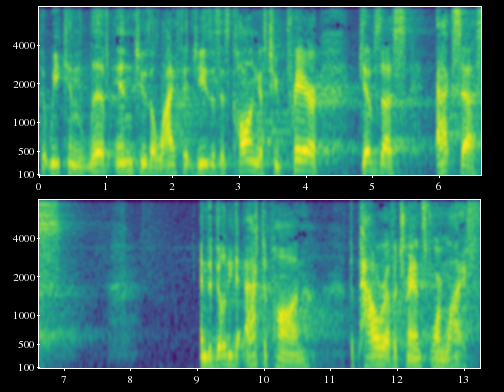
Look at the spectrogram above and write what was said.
that we can live into the life that Jesus is calling us to. Prayer gives us access and the ability to act upon the power of a transformed life.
